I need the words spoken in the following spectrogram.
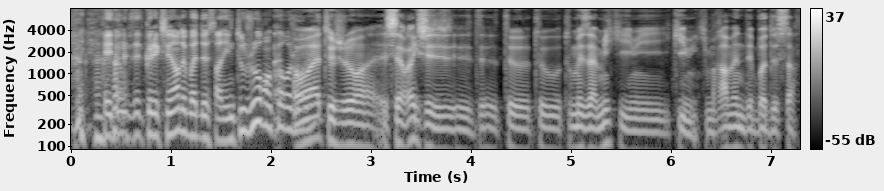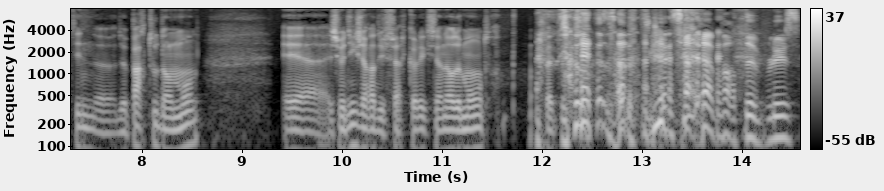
Et donc, vous êtes collectionneur de boîtes de sardines toujours encore aujourd'hui? Ouais, toujours. Et c'est vrai que j'ai tous mes amis qui, qui, qui me ramènent des boîtes de sardines de, de partout dans le monde. Et euh, je me dis que j'aurais dû faire collectionneur de montres. En fait. ça, ça rapporte plus.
